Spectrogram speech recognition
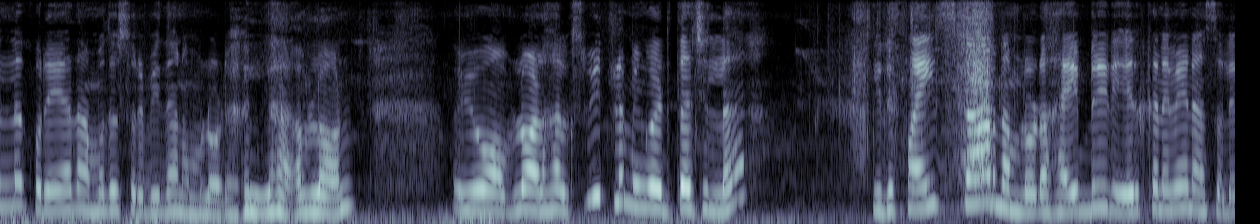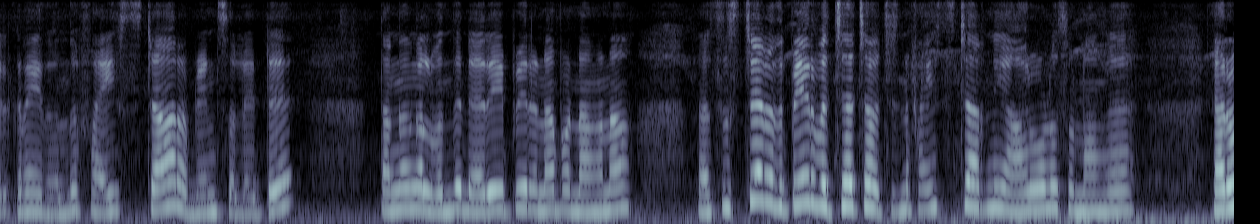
அல்ல குறையாத அமுத சுரபி தான் நம்மளோட லாவ்லான். ஐயோ அவ்வளோ அழகாக இருக்குது ஸ்வீட் ஃப்ளமிங்கோ எடுத்தாச்சு இல்லை இது ஃபைவ் ஸ்டார் நம்மளோட ஹைப்ரிட் ஏற்கனவே நான் சொல்லியிருக்கிறேன். இது வந்து ஃபைவ் ஸ்டார் அப்படின்னு சொல்லிட்டு தங்கங்கள் வந்து நிறைய பேர் என்ன பண்ணாங்கன்னா சிஸ்டர் அது பேர் வச்சாச்சா? வச்சுன்னு ஃபைவ் ஸ்டார்னு யாரோல சொன்னாங்க? யாரோ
